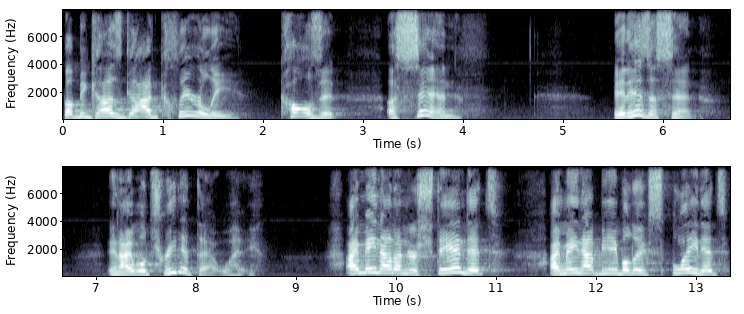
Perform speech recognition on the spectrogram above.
But because God clearly calls it a sin, it is a sin, and I will treat it that way. I may not understand it, I may not be able to explain it,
